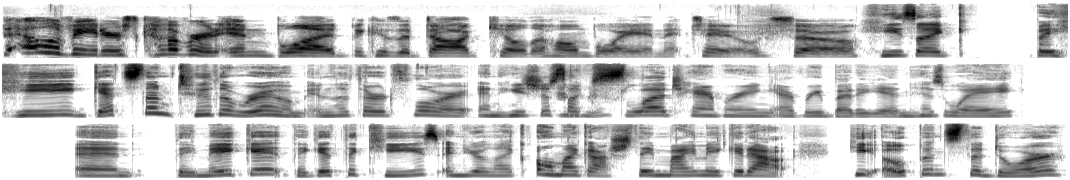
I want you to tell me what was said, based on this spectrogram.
the elevator's covered in blood because a dog killed a homeboy in it too. So He's like, but he gets them to the room in the third floor, and he's just like Mhm. sledgehammering everybody in his way. And they make it, they get the keys, and you're like, oh my gosh, they might make it out. He opens the door,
